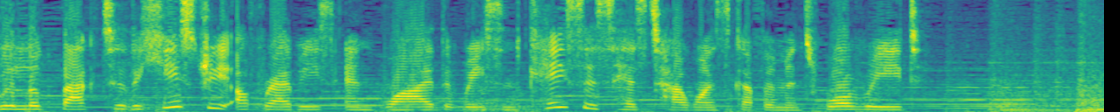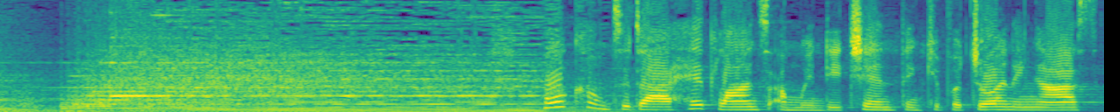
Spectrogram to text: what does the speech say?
We look back to the history of rabies and why the recent cases has Taiwan's government worried. Welcome to DaAi Headlines. I'm Wendy Chen. Thank you for joining us.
